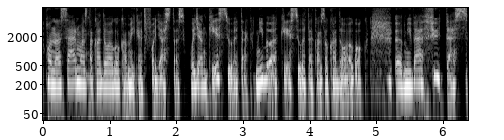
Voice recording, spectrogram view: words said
honnan származnak a dolgok, amiket fogyasztasz, hogyan készültek, miből készültek azok a dolgok, mivel fűtesz,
